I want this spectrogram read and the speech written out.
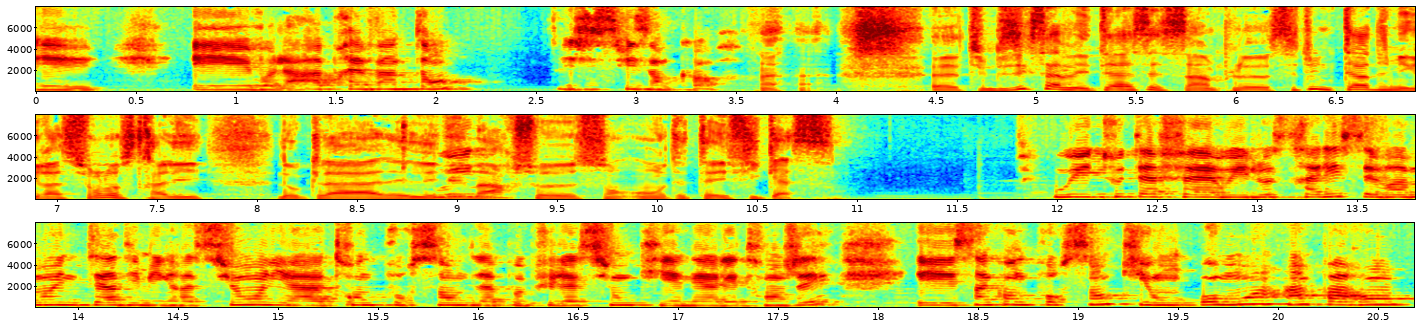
Et, voilà, après 20 ans, j'y suis encore. Euh, tu me disais que ça avait été assez simple. C'est une terre d'immigration, l'Australie. Donc les démarches ont été efficaces. Oui, tout à fait. Oui, l'Australie, c'est vraiment une terre d'immigration. Il y a 30% de la population qui est née à l'étranger et 50% qui ont au moins un parent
